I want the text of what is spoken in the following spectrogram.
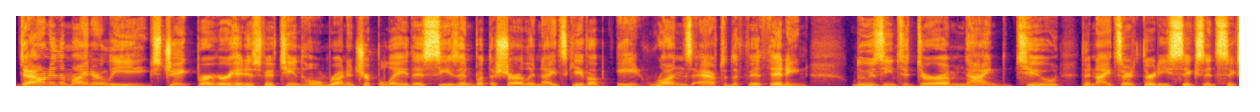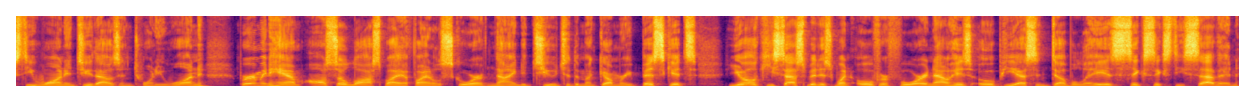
Down in the minor leagues, Jake Burger hit his 15th home run in AAA this season, but the Charlotte Knights gave up 8 runs after the 5th inning, losing to Durham 9 2. The Knights are 36 and 61 in 2021. Birmingham also lost by a final score of 9 2 to the Montgomery Biscuits. Yoelqui Cespedes went over 4 and now his OPS in AA is 667.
